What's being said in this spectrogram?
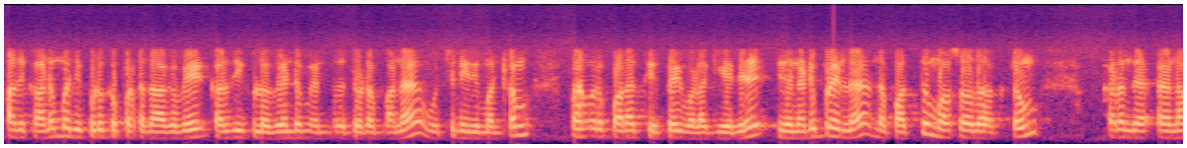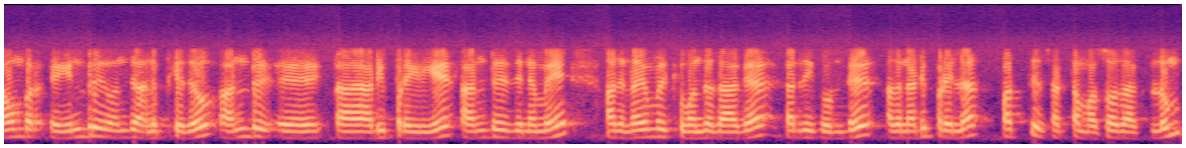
அதுக்கு அனுமதி கொடுக்கப்பட்டதாகவே கருதி கொள்ள வேண்டும் என்பது தொடர்பான உச்சநீதிமன்றம் பரபரப்பான தீர்ப்பை வழங்கியது. இதன் அடிப்படையில அந்த பத்து மசோதாக்களும் கடந்த நவம்பர் இன்று வந்து அனுப்பியதோ அன்று அடிப்படையிலேயே அன்று தினமே அது நடைமுறைக்கு வந்ததாக கருதி கொண்டு அதன் அடிப்படையில பத்து சட்ட மசோதாக்களும்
